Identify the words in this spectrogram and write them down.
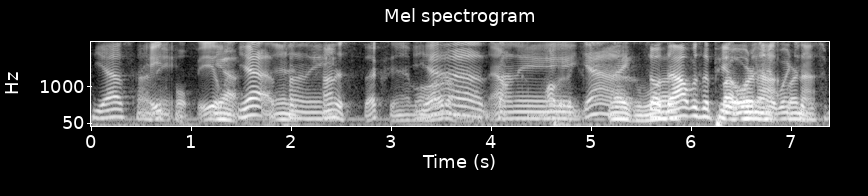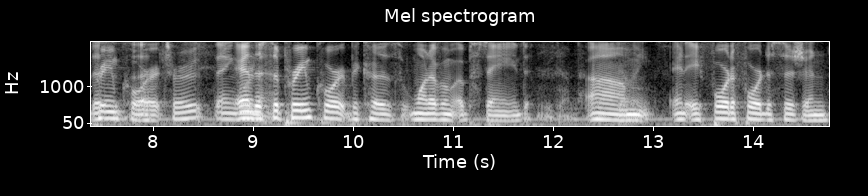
Yes, honey. hateful feeling. Yeah. Yes, and honey. it's kind of sexy and have a heart on Yes, it. Honey. Yeah. Like, So What? that was but appealed we're and not. it went we're to not. the Supreme this is a Court. true thing. and the not. Supreme Court, because one of them abstained, We um, in a four to four decision,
